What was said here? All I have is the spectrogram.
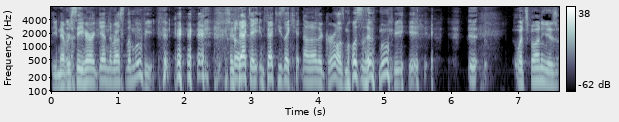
You never see her again the rest of the movie. in fact, I, in fact, he's like hitting on other girls most of the movie. What's funny is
